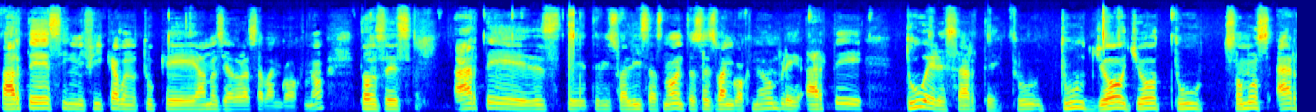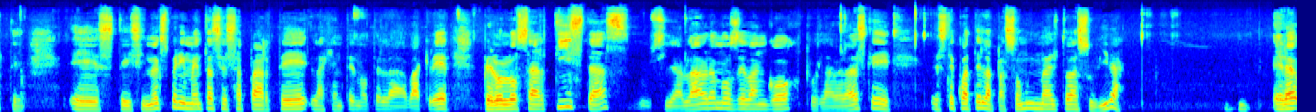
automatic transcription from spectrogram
arte significa, bueno, tú que amas y adoras a Van Gogh, ¿no? Entonces, arte es, te, te, visualizas, ¿no? Entonces Van Gogh, no, hombre, arte, tú eres arte, tú, tú, yo, yo, tú, somos arte. Este, y si no experimentas esa parte, la gente no te la va a creer. Pero los artistas, si habláramos de Van Gogh, pues la verdad es que este cuate la pasó muy mal toda su vida. Era,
